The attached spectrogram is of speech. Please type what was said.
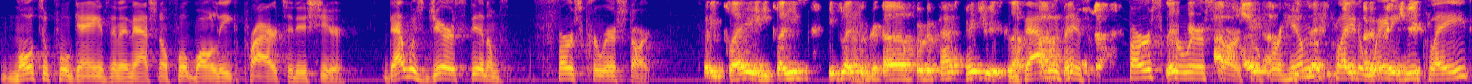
multiple games in the National Football League prior to this year. That was Jarrett Stidham's first career start. But he played. He played. He's, he played for uh, for the Patriots. I- That I was bet- his first career I start. So for him played- to play the way that he played,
